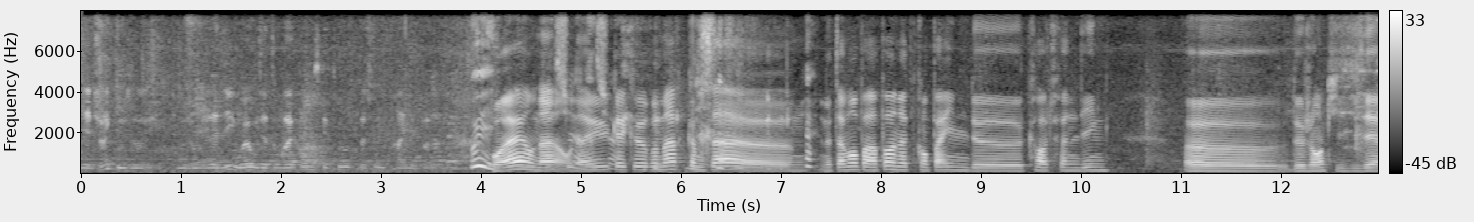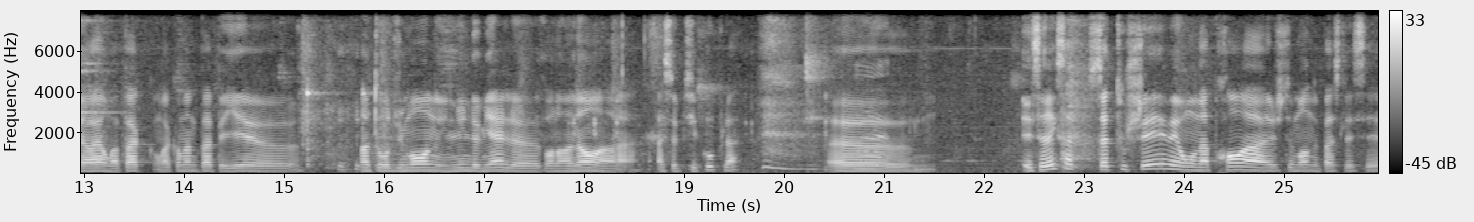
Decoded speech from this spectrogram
Il y a des gens qui nous, ont- déjà dit ouais, vous êtes en vacances et tout, de toute façon, vous ne travaillez pas. Oui. Ouais, on a, Bien sûr, on a bien eu sûr. quelques remarques comme ça, euh, notamment par rapport à notre campagne de crowdfunding, euh, de gens qui disaient ouais, on va pas, on va quand même pas payer euh, un tour du monde, une lune de miel euh, pendant un an à, à ce petit couple là. Et c'est vrai que ça, ça touchait, mais on apprend à justement ne pas se laisser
